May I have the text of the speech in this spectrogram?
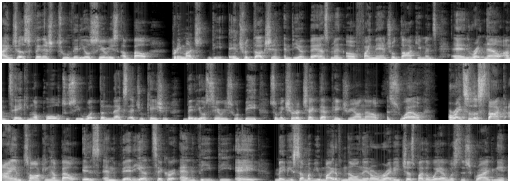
I just finished two video series about pretty much the introduction and the advancement of financial documents. And right now I'm taking a poll to see what the next education video series would be. So make sure to check that Patreon out as well. All right, so the stock I am talking about is Nvidia, ticker NVDA. Maybe some of you might have known it already just by the way I was describing it,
